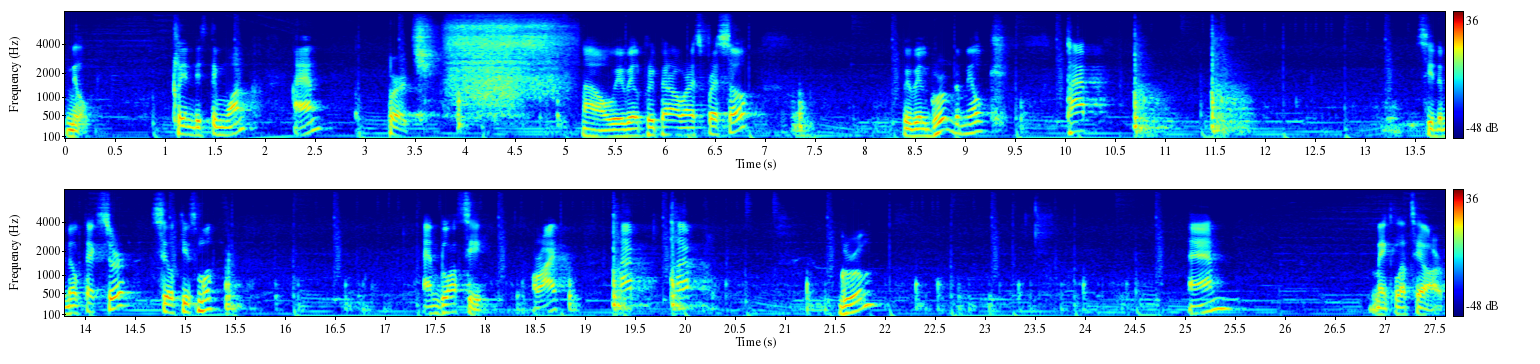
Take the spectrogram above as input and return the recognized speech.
milk. Clean this steam wand and purge. Now we will prepare our espresso. We will groom the milk, tap See the milk texture, silky smooth and glossy. All right, tap, tap, groom, and make latte art.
